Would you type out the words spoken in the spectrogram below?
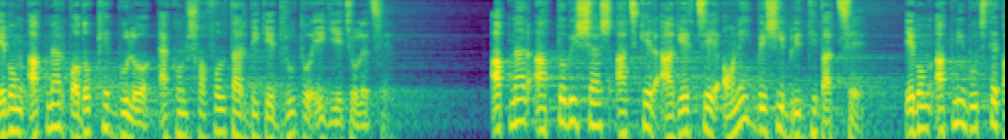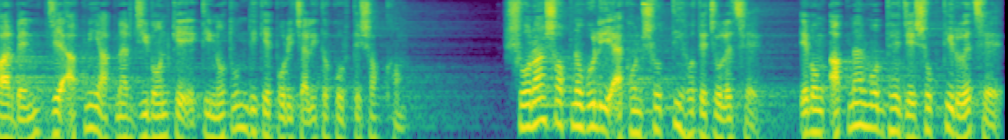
এবং আপনার পদক্ষেপগুলো এখন সফলতার দিকে দ্রুত এগিয়ে চলেছে। আপনার আত্মবিশ্বাস আজকের আগের চেয়ে অনেক বেশি বৃদ্ধি পাচ্ছে এবং আপনি বুঝতে পারবেন যে আপনি আপনার জীবনকে একটি নতুন দিকে পরিচালিত করতে সক্ষম। সোনা স্বপ্নগুলি এখন সত্যি হতে চলেছে এবং আপনার মধ্যে যে শক্তি রয়েছে,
